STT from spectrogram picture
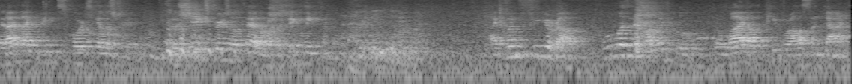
that I like reading Sports Illustrated, so Shakespeare's Othello was a big leap for me. I couldn't figure out who was in love with who, or why all the people were all of a sudden dying.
